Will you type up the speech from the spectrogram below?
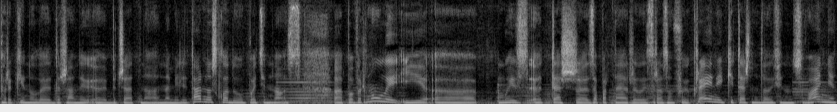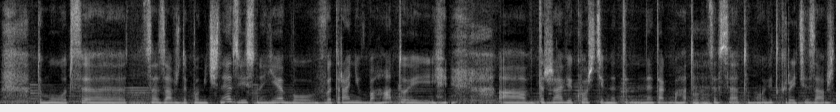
перекинули державний бюджет на, на мілітарну складову, потім нас повернули, і ми теж запартнерили з разом for Ukraine, які теж надали фінансування. Тому от е, це завжди помічне, звісно, є, бо ветеранів багато, і а в державі коштів не та- не так багато на це все, тому відкриті завжди.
